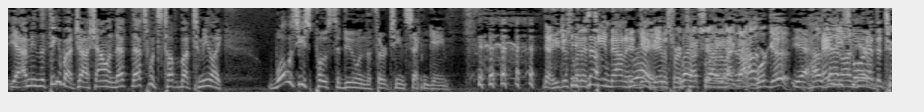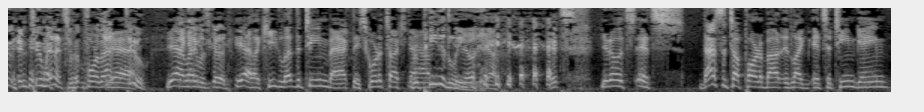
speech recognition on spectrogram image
yeah, I mean the thing about Josh Allen that that's what's tough about to me. Like, what was he supposed to do in the 13 second game? Yeah, he just let his No, team down and hit right. Gabe Davis for a Like- touchdown. and like, like, how- "Ah, we're good. yeah, how's and that he on scored him? at the two in two minutes before that yeah, too. Yeah, thinking like, it was good. Yeah, like he led the team back. They scored a touchdown repeatedly. You know, Yeah, it's you know, it's it's that's the tough part about it. Like it's a team game,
